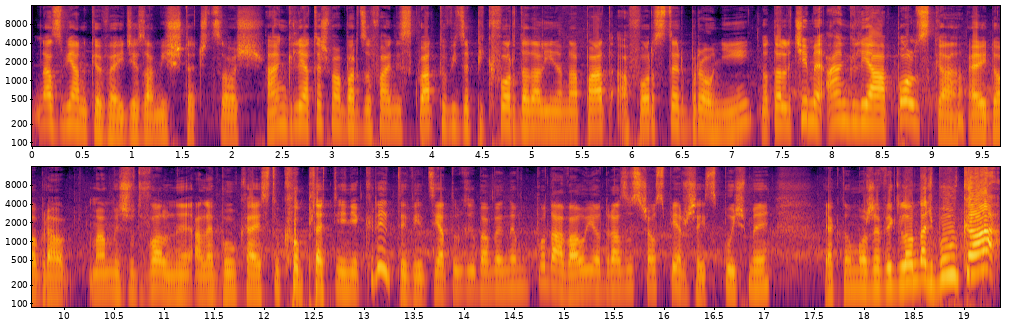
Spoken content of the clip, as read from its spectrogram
na zmiankę wejdzie za Misztę czy coś. Anglia też ma bardzo fajny skład, tu widzę Pickforda dali na napad, a Forster broni. No to lecimy Anglia, Polska. Ej, dobra, mamy rzut wolny, ale Bułka jest tu kompletnie niekryty, więc ja tu chyba będę mu podawał i od razu strzał z pierwszej. Spójrzmy. Jak to może wyglądać? Bułka!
